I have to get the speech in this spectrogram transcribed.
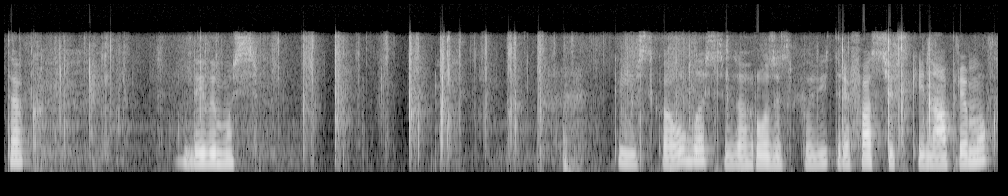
Так, дивимось. Київська область, загрози з повітря, Фастівський напрямок.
